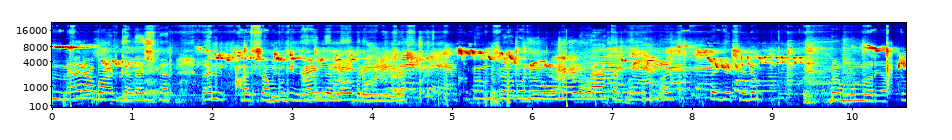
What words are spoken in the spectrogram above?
merhaba arkadaşlar. Ben Hasan bugün Anger Neighbor oynayacağız. Kanalımıza abone olmayı ve like atmayı geçelim. Ben bunları yaptım.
